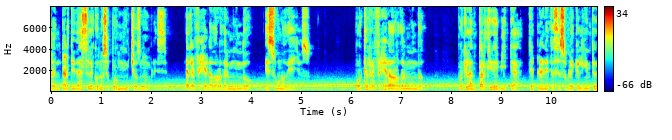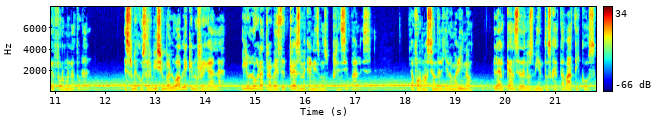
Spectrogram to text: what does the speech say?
La Antártida se le conoce por muchos nombres. El refrigerador del mundo es uno de ellos. ¿Por qué el refrigerador del mundo? Porque la Antártida evita que el planeta se sobrecaliente de forma natural. Es un ecoservicio invaluable que nos regala y lo logra a través de tres mecanismos principales. La formación del hielo marino, el alcance de los vientos catabáticos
